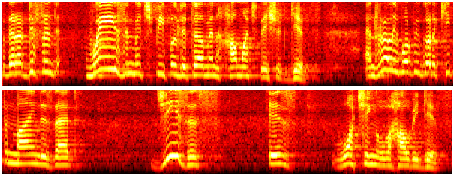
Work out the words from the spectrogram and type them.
there are different ways in which people determine how much they should give. And really, what we've got to keep in mind is that Jesus is watching over how we give.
